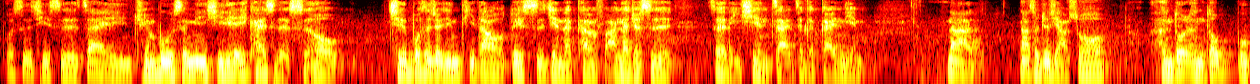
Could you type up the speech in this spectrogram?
博士，其实，在全部生命系列一开始的时候，其实博士就已经提到对时间的看法，那就是这里现在这个概念。那那时候就讲说，很多人都不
